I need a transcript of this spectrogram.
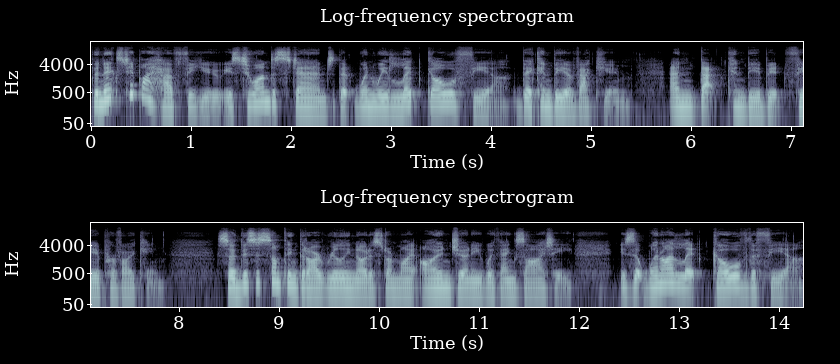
The next tip I have for you is to understand that when we let go of fear, there can be a vacuum, and that can be a bit fear provoking. So, this is something that I really noticed on my own journey with anxiety is that when I let go of the fear,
